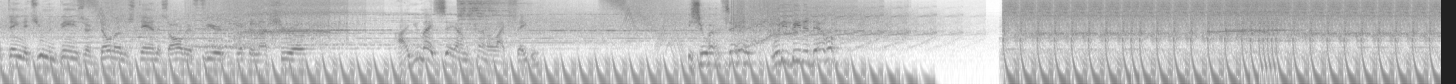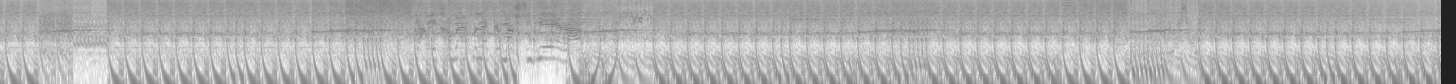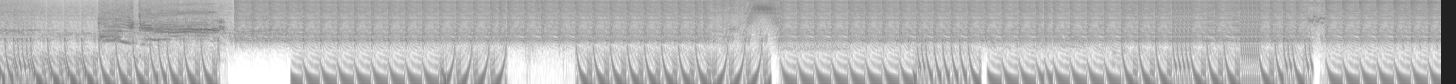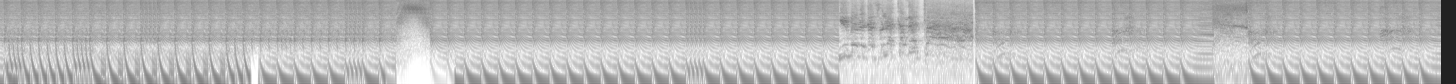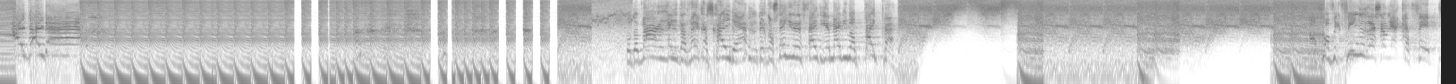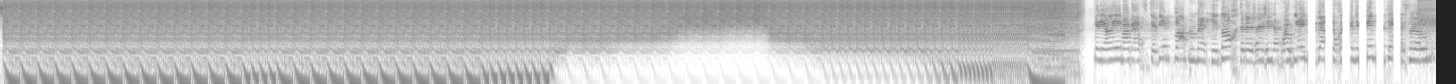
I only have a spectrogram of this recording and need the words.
Everything that human beings are, don't understand. It's all their fears, what they're not sure of. Uh, you might say I'm kind of like Satan. You see what I'm saying? Would he be the devil? Reden dat wij gaan scheiden, hè, ligt nog steeds in het feit dat je mij niet wil pijpen. Alsof ik vingeren zo lekker vind. Ben je alleen maar weg te wipwappen met je dochter en er zit een probleem bij in de kindertelefoon.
